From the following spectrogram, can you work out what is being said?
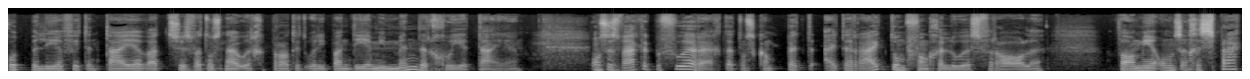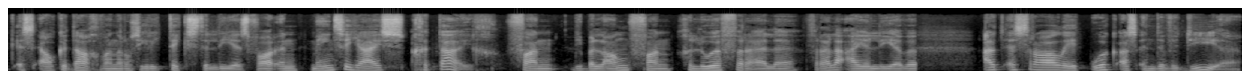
God beleef het in tye wat soos wat ons nou oor gepraat het oor die pandemie minder goeie tye. Ons is werklik bevoorreg dat ons kan put uit 'n rykdom van geloofsverhale waarmee ons in gesprek is elke dag wanneer ons hierdie tekste lees waarin mense juis getuig van die belang van geloof vir hulle, vir hulle eie lewe Oud-Israel het ook as individue.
